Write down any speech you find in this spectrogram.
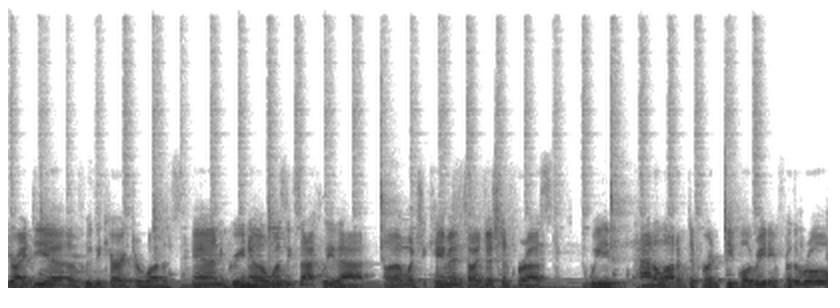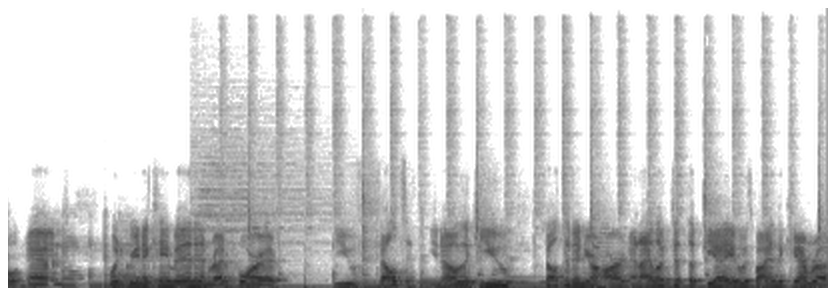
your idea of who the character was. And Greena was exactly that uh, when she came in to audition for us. We had a lot of different people reading for the role, and when Greena came in and read for it, you felt it, you know, like you felt it in your heart. And I looked at the PA who was behind the camera,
